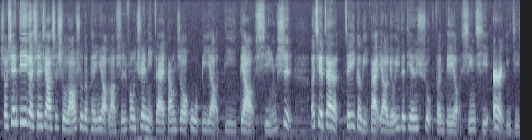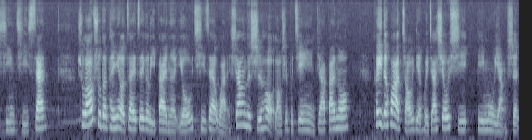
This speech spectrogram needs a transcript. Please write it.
首先，第一个生肖是属老鼠的朋友，老师奉劝你在当周务必要低调行事，而且在这一个礼拜要留意的天数分别有星期二以及星期三。属老鼠的朋友在这个礼拜呢，尤其在晚上的时候，老师不建议你加班哦。可以的话，早一点回家休息，闭目养神，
